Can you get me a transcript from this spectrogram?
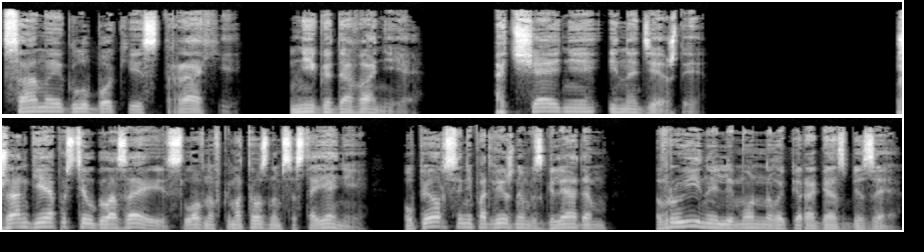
самые глубокие страхи, негодование, отчаяния и надежды. Жанги опустил глаза и, словно в коматозном состоянии, уперся неподвижным взглядом в руины лимонного пирога с безе.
